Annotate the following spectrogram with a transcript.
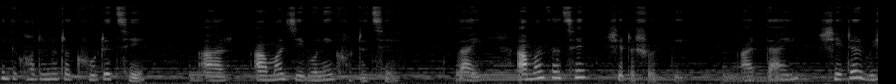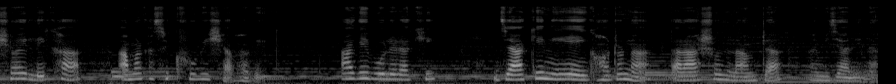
কিন্তু ঘটনাটা ঘটেছে আর আমার জীবনেই ঘটেছে। তাই আমার কাছে সেটা সত্যি। আর তাই সেটার বিষয়ে লেখা আমার কাছে খুবই স্বাভাবিক। আগেই বলে রাখি, যাকে নিয়ে এই ঘটনা তার আসল নামটা আমি জানি না।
